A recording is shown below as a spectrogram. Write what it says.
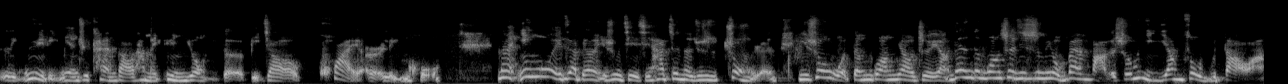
领域里面去看到他们运用的比较。快而灵活，那因为在表演艺术界，其实它真的就是众人。你说我灯光要这样，但是灯光设计师没有办法的时候，你一样做不到啊。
